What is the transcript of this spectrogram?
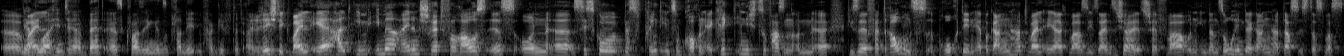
Äh, ja, weil, wo er hinterher Badass quasi den ganzen Planeten vergiftet eigentlich. Richtig, weil er halt ihm immer einen Schritt voraus ist und äh, Cisco, das bringt ihn zum Kochen. Er kriegt ihn nicht zu fassen und äh, dieser Vertrauensbruch, den er begangen hat, weil er quasi sein Sicherheitschef war und ihn dann so hintergangen hat, das ist das, was,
